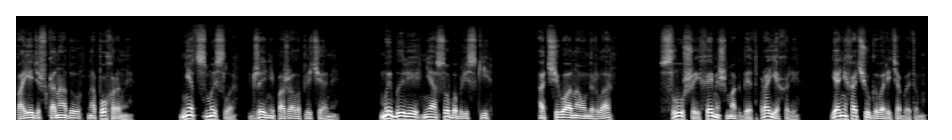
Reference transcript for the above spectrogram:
Поедешь в Канаду на похороны?» «Нет смысла», — Дженни пожала плечами. «Мы были не особо близки. От чего она умерла?» «Слушай, Хэмиш Макбет, проехали. Я не хочу говорить об этом.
